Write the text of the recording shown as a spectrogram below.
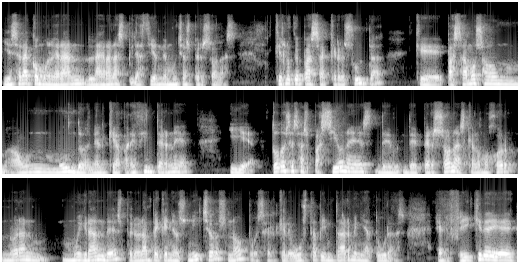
Y esa era como el gran, la gran aspiración de muchas personas. ¿Qué es lo que pasa? Que resulta que pasamos a un, a un mundo en el que aparece Internet y todas esas pasiones de, personas que a lo mejor no eran muy grandes, pero eran pequeños nichos, ¿no? Pues el que le gusta pintar miniaturas, el friki de,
